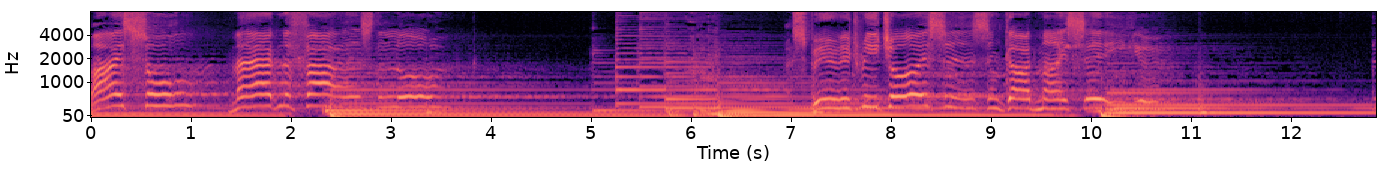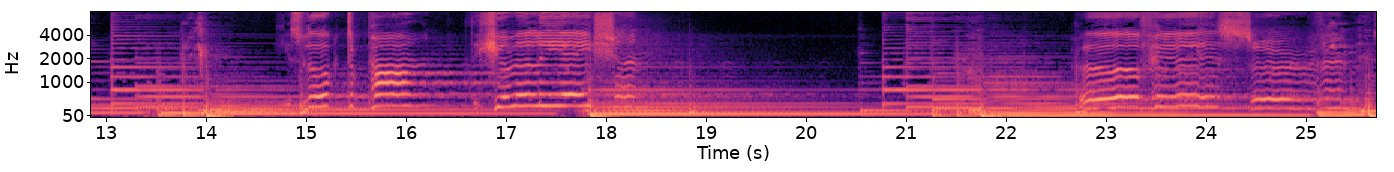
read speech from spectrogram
My soul magnifies the Lord. Spirit rejoices in God my Savior. He's looked upon the humiliation of his servant.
